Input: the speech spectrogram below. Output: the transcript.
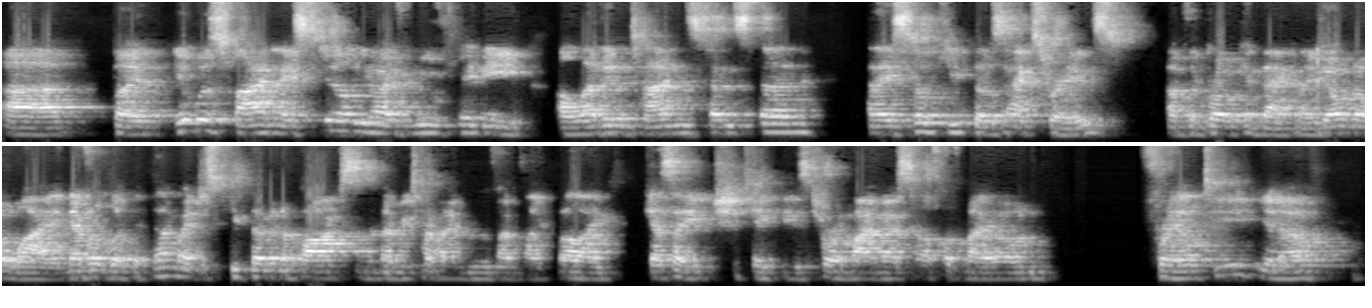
Uh, but it was fine. I still, you know, I've moved maybe 11 times since then, and I still keep those x rays of the broken neck, and I don't know why. I never look at them. I just keep them in a box, and then every time I move, I'm like, well, I guess I should take these to remind myself of my own frailty, you know?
